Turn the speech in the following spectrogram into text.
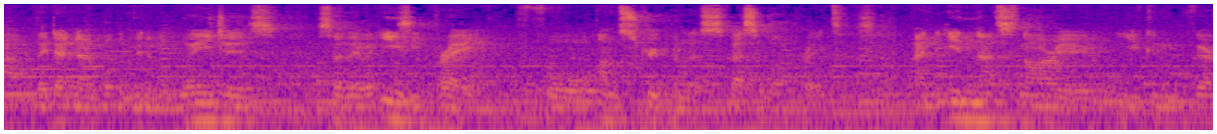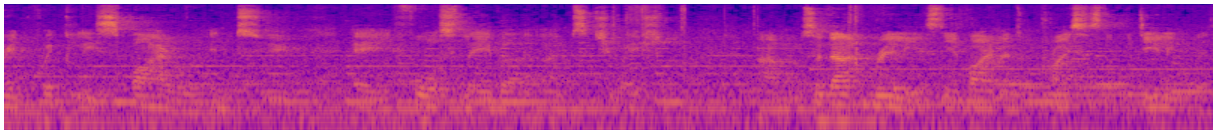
um, they don't know what the minimum wage is, so they were easy prey for unscrupulous vessel operators. And in that scenario, you can very quickly spiral into a forced labour um, situation. Um, so that really is the environmental crisis that we're dealing with.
